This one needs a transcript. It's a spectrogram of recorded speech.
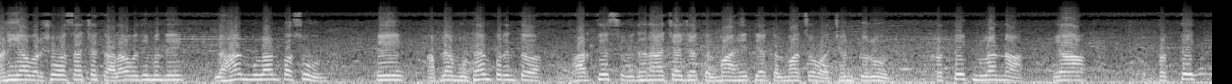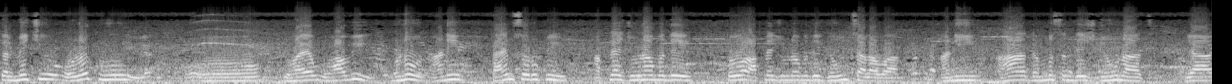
आणि या वर्षवासाच्या कालावधीमध्ये लहान मुलांपासून ते आपल्या मोठ्यांपर्यंत भारतीय संविधानाच्या ज्या कलमा आहेत त्या कलमाचं वाचन करून प्रत्येक मुलांना या प्रत्येक कलमेची ओळख होऊ व्हाय- व्हावी म्हणून आणि कायमस्वरूपी आपल्या जीवनामध्ये तो आपल्या जीवनामध्ये घेऊन चालावा. आणि हा धम्मसंदेश घेऊन आज या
